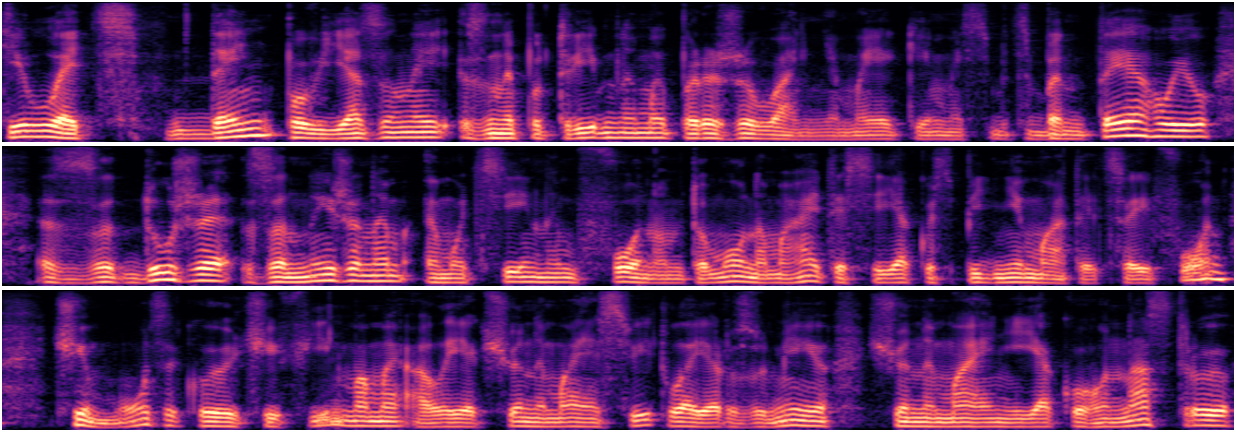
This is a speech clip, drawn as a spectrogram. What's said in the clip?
Тілець день пов'язаний з непотрібними переживаннями, якимись з бентегою, з дуже заниженим емоційним фоном. Тому намагайтеся якось піднімати цей фон чи музикою, чи фільмами. Але якщо немає світла, я розумію, що немає ніякого настрою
